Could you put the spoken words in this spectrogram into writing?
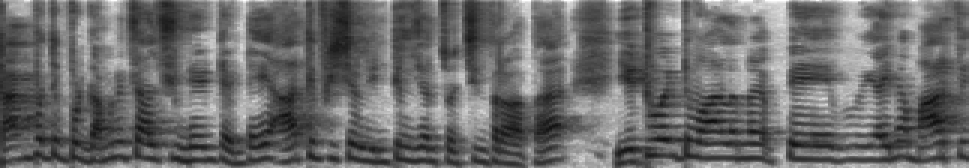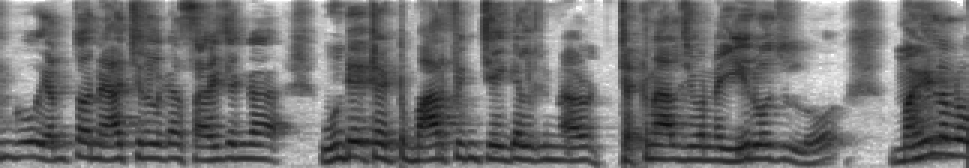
కాకపోతే ఇప్పుడు గమనించాల్సింది ఏంటంటే ఆర్టిఫిషియల్ ఇంటెలిజెన్స్ వచ్చిన తర్వాత ఎటువంటి వాళ్ళ పే- అయినా మార్ఫింగ్ ఎంతో న్యాచురల్గా సహజంగా ఉండేటట్టు మార్ఫింగ్ చేయగలిగిన టెక్నాలజీ ఉన్న ఈ రోజుల్లో మహిళలు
